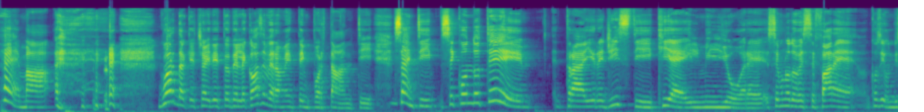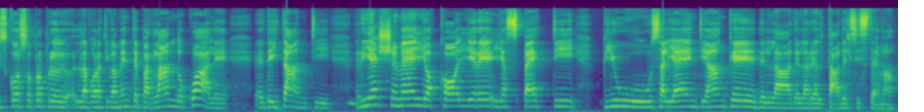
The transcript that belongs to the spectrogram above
Eh, ma guarda che ci hai detto delle cose veramente importanti. Senti, secondo te tra i registi chi è il migliore? Se uno dovesse fare così un discorso proprio lavorativamente parlando, quale eh, dei tanti riesce meglio a cogliere gli aspetti più salienti anche della, della realtà del sistema?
